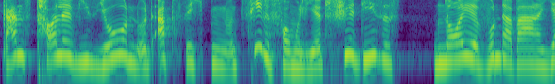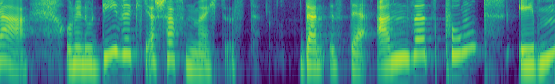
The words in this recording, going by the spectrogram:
ganz tolle Visionen und Absichten und Ziele formuliert für dieses neue, wunderbare Jahr und wenn du die wirklich erschaffen möchtest, dann ist der Ansatzpunkt eben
